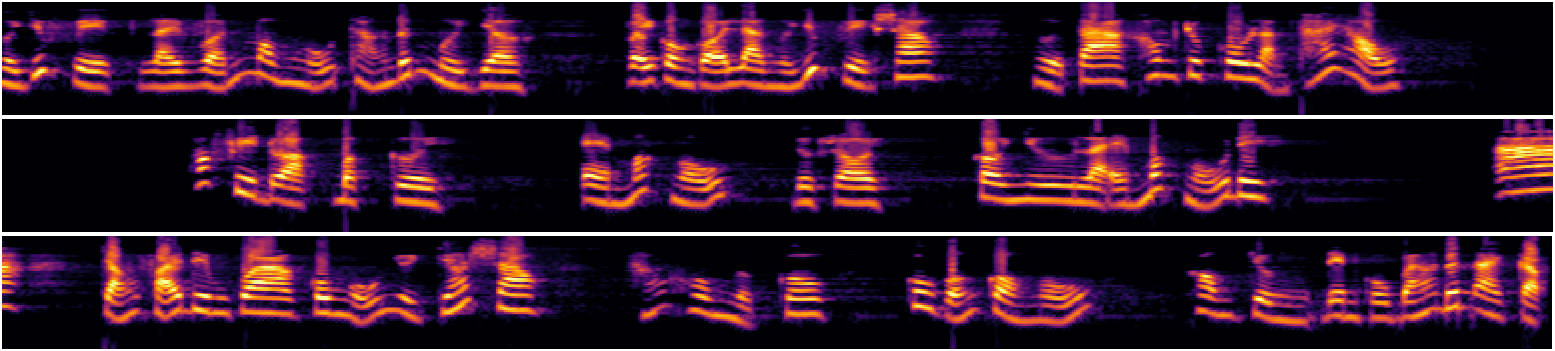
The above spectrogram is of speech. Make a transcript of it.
người giúp việc lại vẫn mong ngủ thẳng đến 10 giờ, vậy còn gọi là người giúp việc sao? Người ta không cho cô làm thái hậu. Hoắc phi đoạt bật cười, em mất ngủ, được rồi, coi như là em mất ngủ đi. À, chẳng phải đêm qua cô ngủ như chết sao? Hắn hôn ngực cô, cô vẫn còn ngủ, không chừng đem cô bán đến Ai Cập,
